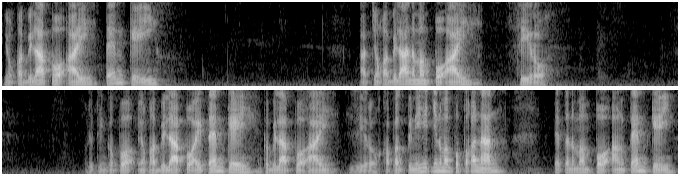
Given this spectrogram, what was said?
yung kabila po ay 10K at yung kabila naman po ay 0. Ulitin ko po, yung kabila po ay 10K, yung kabila po ay 0. Kapag pinihit nyo naman po pa kanan, ito naman po ang 10K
